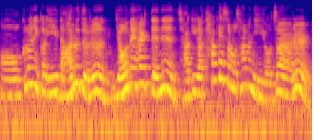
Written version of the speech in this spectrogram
어, 그러니까 이 나르들은 연애할 때는 자기가 타겟으로 삼은 이 여자를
